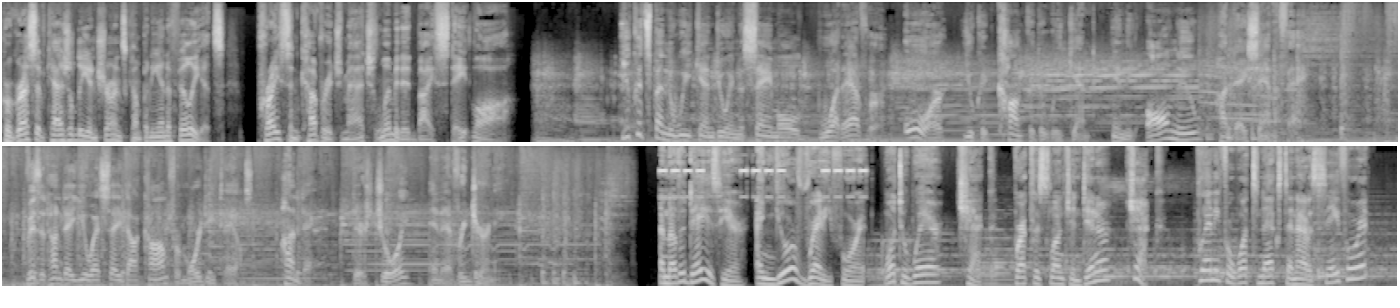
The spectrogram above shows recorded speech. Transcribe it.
Progressive Casualty Insurance Company and Affiliates. Price and coverage match limited by state law. You could spend the weekend doing the same old whatever, or you could conquer the weekend in the all-new Hyundai Santa Fe. Visit HyundaiUSA.com for more details. Hyundai, there's joy in every journey. Another day is here, and you're ready for it. What to wear? Check. Breakfast, lunch, and dinner? Check. Planning for what's next and how to save for it?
